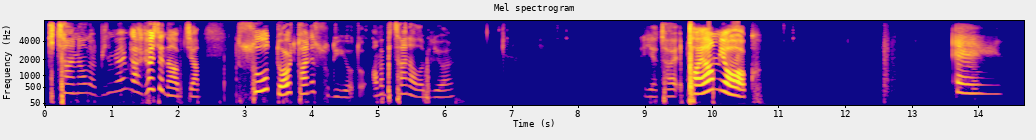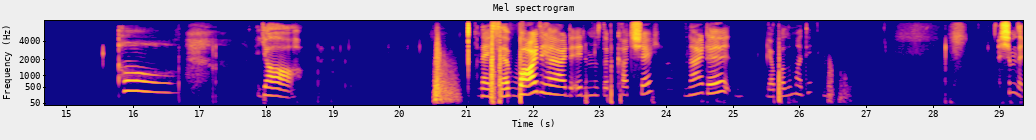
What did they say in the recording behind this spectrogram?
İki tane alır. Bilmiyorum ki arkadaşlar ne yapacağım. Su dört tane su diyordu. Ama bir tane alabiliyorum. Yeter. Payam yok. Eee. Oo. Ya. Neyse. Vardı herhalde elimizde birkaç şey. Nerede? Yapalım hadi. Şimdi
